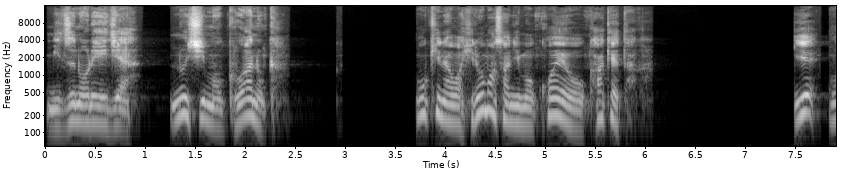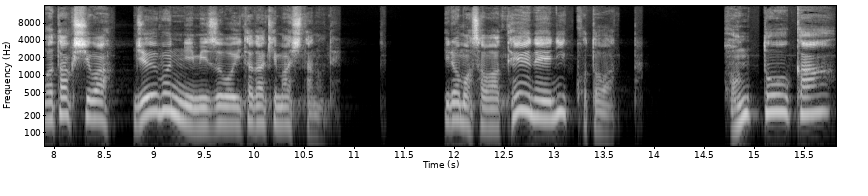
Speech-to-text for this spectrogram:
水の霊じゃ主も食わぬか。沖縄は広政にも声をかけたが、いえ、私は十分に水をいただきましたので、広政は丁寧に断った。本当か？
